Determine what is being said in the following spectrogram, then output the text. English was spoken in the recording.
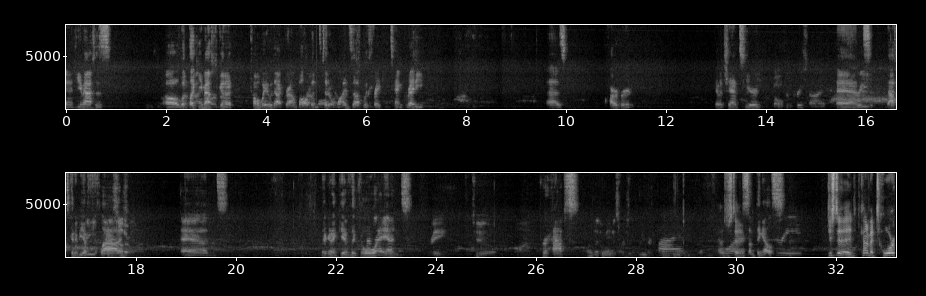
And UMass is. Oh, looked like UMass was going to come away with that ground ball, but instead it winds up with Frankie Tangredi as Harvard get a chance here, and that's going to be a flag, and they're going to give the goal and Three, two, one. perhaps. Five, That was just a something else. three, just a kind of a tour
